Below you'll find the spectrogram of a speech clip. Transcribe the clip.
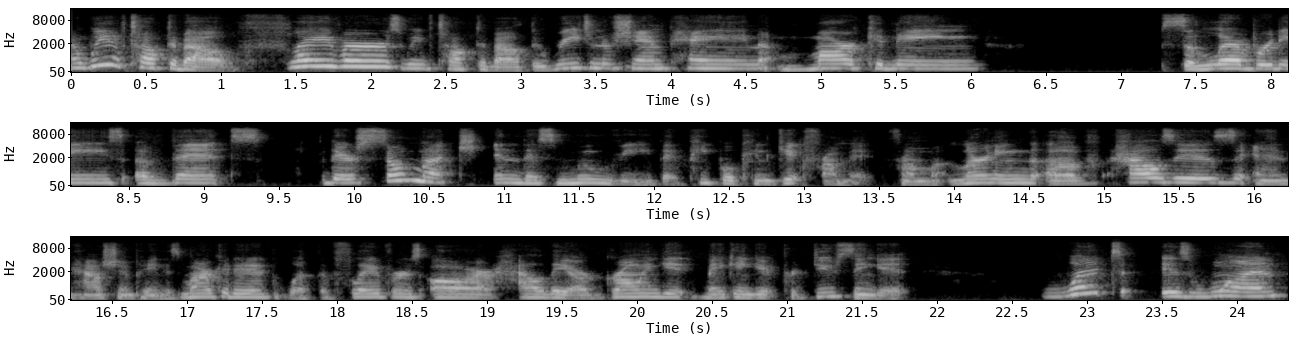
Now, we have talked about flavors, we've talked about the region of Champagne, marketing, celebrities, events. There's so much in this movie that people can get from it, from learning of houses and how champagne is marketed, what the flavors are, how they are growing it, making it, producing it. what is one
